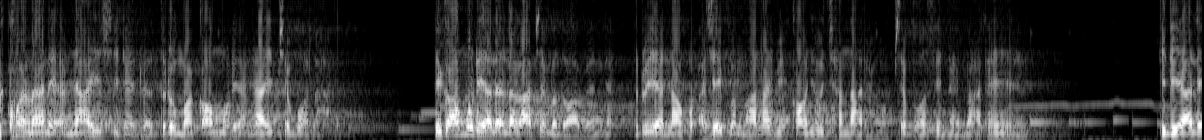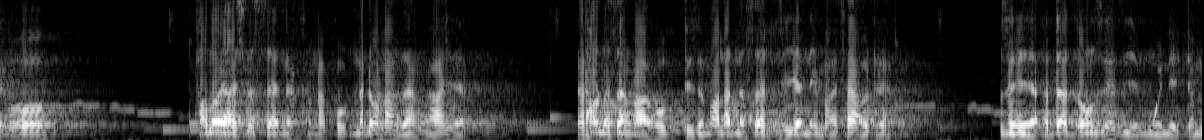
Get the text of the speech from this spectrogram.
အခွင့်အလမ်းတွေအများကြီးရှိတဲ့အတွက်သူတို့မှာကောင်းမှုတွေအများကြီးဖြစ်ပေါ်လာတယ်။ဒီကောင်းမှုတွေကလည်းလကားဖြစ်မသွားဘဲနဲ့သူတို့ရဲ့နောက်ကိုအရေးပမာလိုက်ပြီးကောင်းကျိုးချမ်းသာတွေကိုဖြစ်ပေါ်စေနိုင်ပါတယ်။ဒီတရားလေးကို1389ခုနှစ်ဒေါ်လာဇန်9ရက် 2025ခုဒီဇင်ဘာလ24ရက်နေ့မှာကြာရောက်တဲ့ဇင်ရဲ့အသက်30ပြည့်မွေးနေ့ဓမ္မ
